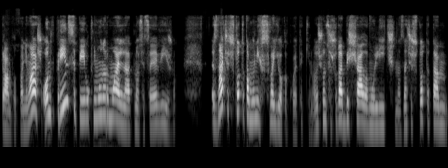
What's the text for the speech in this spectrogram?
Трампу, понимаешь? Он, в принципе, его к нему нормально относится, я вижу. Значит, что-то там у них свое какое-то кино. Значит, он что-то обещал ему лично. Значит, что-то там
